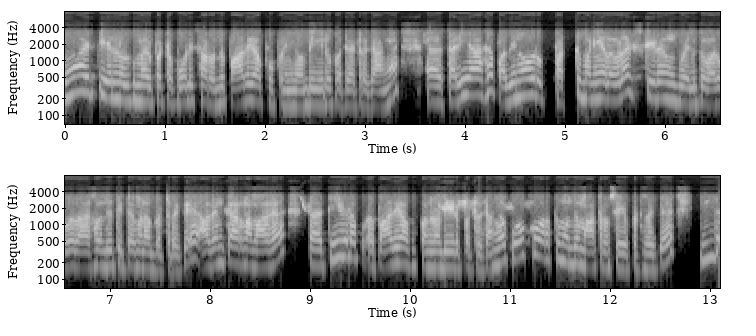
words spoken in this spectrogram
மூவாயிரத்தி எழுநூறுக்கும் மேற்பட்ட போலீசார் வந்து பாதுகாப்பு பணியில் வந்து ஈடுபட்டு இருக்காங்க சரியாக பதினோரு பத்து மணி அளவுல ஸ்ரீரங்கம் கோயிலுக்கு வருவதாக வந்து திட்டமிடப்பட்டிருக்கு. அதன் காரணமாக தீவிர பாதுகாப்பு பணி வந்து ஈடுபட்டிருக்காங்க. போக்குவரத்தும் வந்து மாற்றம் செய்யப்பட்டிருக்கு. இந்த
